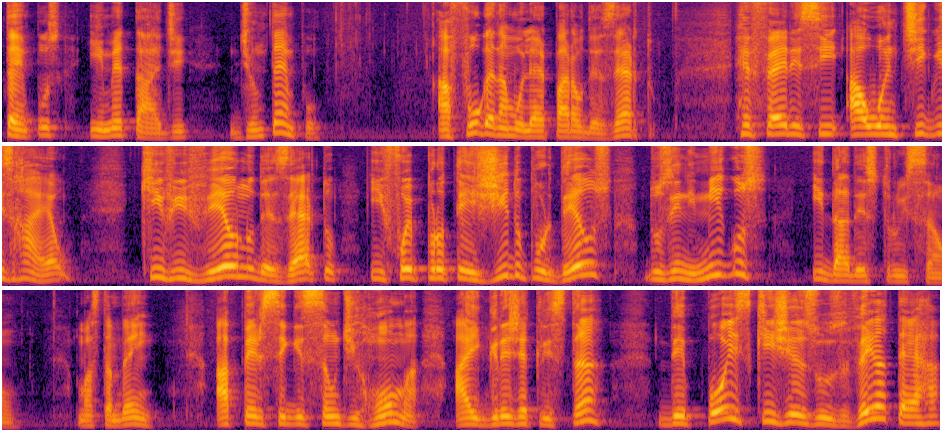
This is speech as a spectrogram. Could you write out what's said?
tempos e metade de um tempo. A fuga da mulher para o deserto refere-se ao antigo Israel, que viveu no deserto e foi protegido por Deus dos inimigos e da destruição. Mas também a perseguição de Roma à igreja cristã, depois que Jesus veio à terra,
